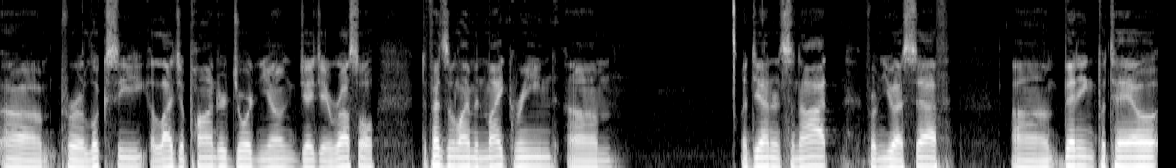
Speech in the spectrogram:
um, for a look see, Elijah Ponder, Jordan Young, J.J. Russell. Defensive lineman Mike Green, um, Deadrin Senat from USF, um, Benning Potoa'e,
